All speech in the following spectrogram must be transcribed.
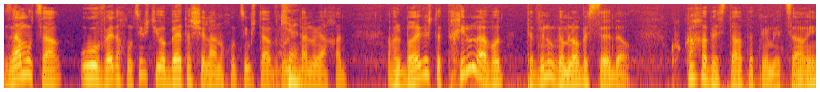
זה המוצר, הוא עובד, אנחנו רוצים שתהיו בטא שלנו, אנחנו רוצים שתעבדו כן. איתנו יחד. אבל ברגע שתתחילו לעבוד, תבינו גם לא בסדר. כל כך הרבה סטארט-אפים, לצערי,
